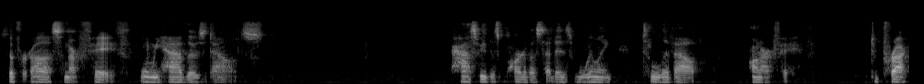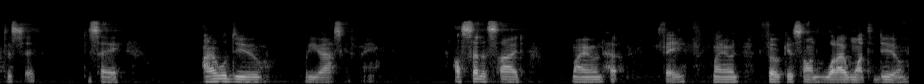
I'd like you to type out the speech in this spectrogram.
So for us in our faith, when we have those doubts, there has to be this part of us that is willing to live out on our faith, to practice it, to say, I will do what you ask of me. I'll set aside my own faith, my own focus on what I want to do, and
